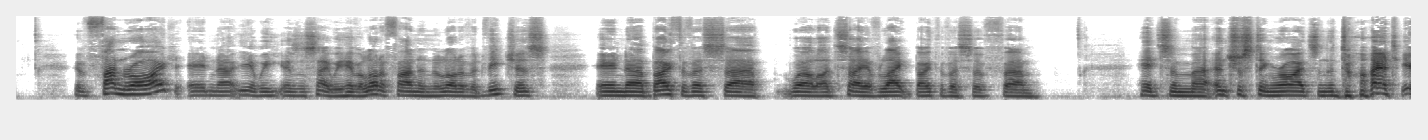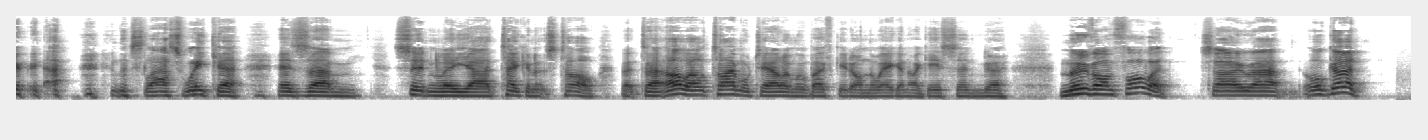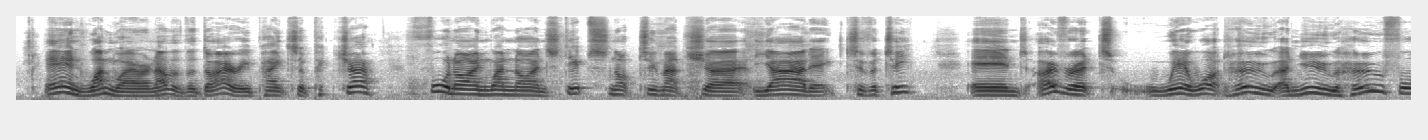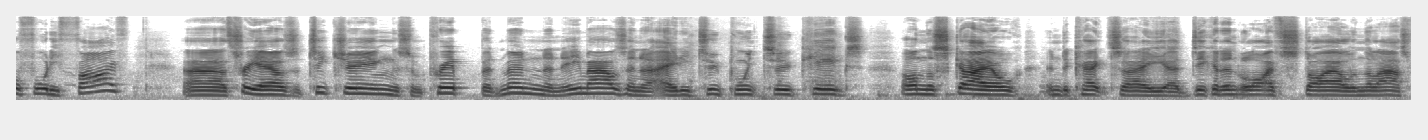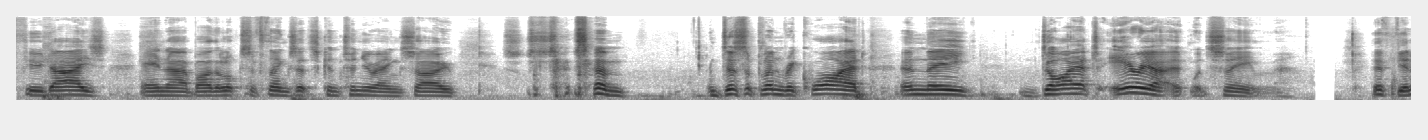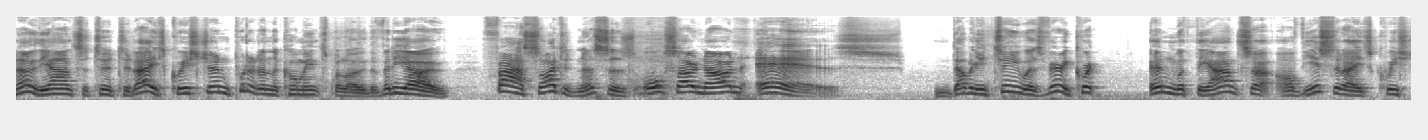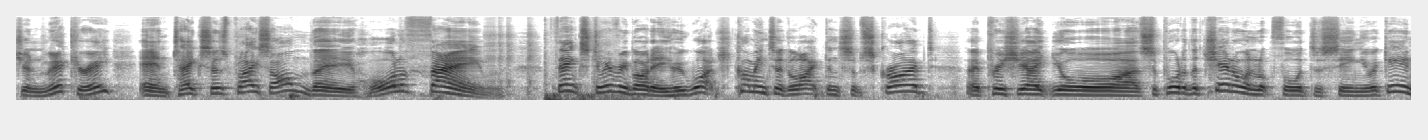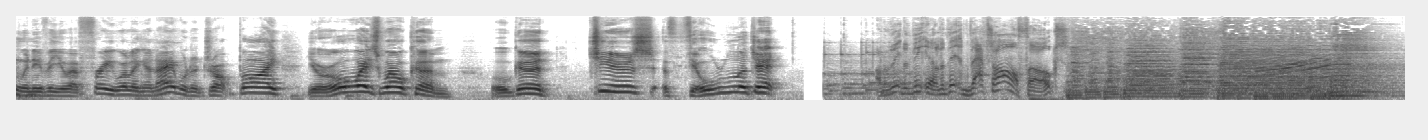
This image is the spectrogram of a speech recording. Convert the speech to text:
fun ride, and uh, yeah, we as I say, we have a lot of fun and a lot of adventures, and uh, both of us, uh, well, I'd say of late, both of us have. Um, had some uh, interesting rides in the diet area this last week uh, has um, certainly uh, taken its toll. But uh, oh well, time will tell, and we'll both get on the wagon, I guess, and uh, move on forward. So uh, all good. And one way or another, the diary paints a picture. 4919 steps, not too much uh, yard activity. And over at Where What Who, a new Who 445 uh, three hours of teaching, some prep, admin, and emails, and an 82.2 kegs on the scale indicates a, a, decadent lifestyle in the last few days. And uh, by the looks of things, it's continuing. So, some discipline required in the diet area, it would seem. If you know the answer to today's question, put it in the comments below the video. Far-sightedness is also known as... WT was very quick in with the answer of yesterday's question, Mercury, and takes his place on the Hall of Fame. Thanks to everybody who watched, commented, liked and subscribed. I appreciate your uh, support of the channel and look forward to seeing you again whenever you are free, willing and able to drop by. You're always welcome. All good. Cheers. Fuel legit. That's all, folks.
